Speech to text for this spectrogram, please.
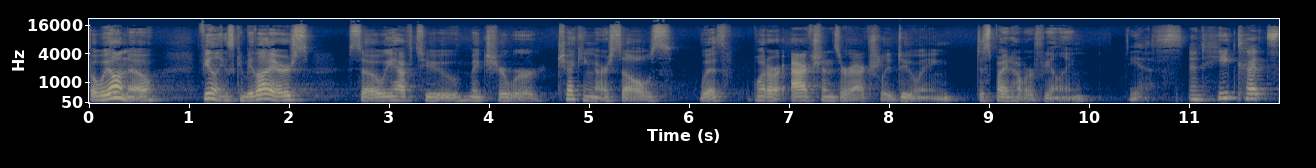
but we all know feelings can be liars so we have to make sure we're checking ourselves with what our actions are actually doing, despite how we're feeling. Yes, and he cuts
